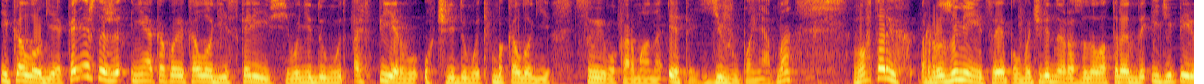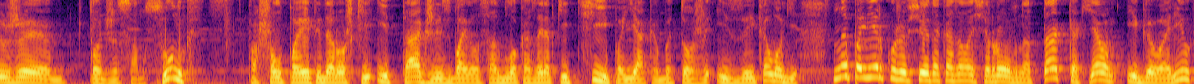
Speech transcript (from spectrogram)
экология. Конечно же, ни о какой экологии, скорее всего, не думают, а в первую очередь думают об экологии своего кармана. Это ежу понятно. Во-вторых, разумеется, Apple в очередной раз задала тренды, и теперь уже тот же Samsung пошел по этой дорожке и также избавился от блока зарядки типа якобы тоже из-за экологии. На поверку же все это оказалось ровно так, как я вам и говорил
